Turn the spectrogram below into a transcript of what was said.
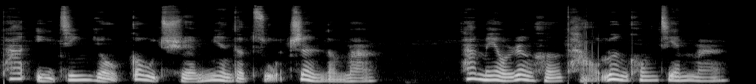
它已经有够全面的佐证了吗？它没有任何讨论空间吗？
